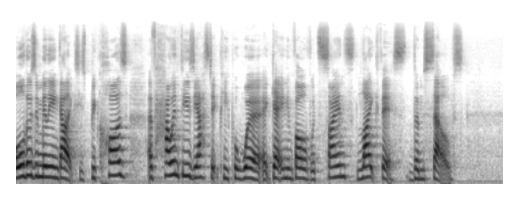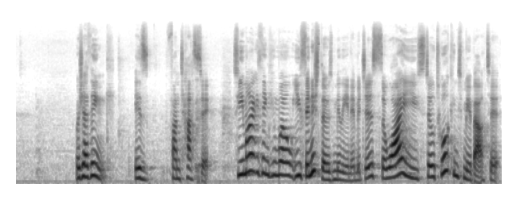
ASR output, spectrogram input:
all those a million galaxies because of how enthusiastic people were at getting involved with science like this themselves, which I think is fantastic. So you might be thinking, well, you finished those million images, so why are you still talking to me about it?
